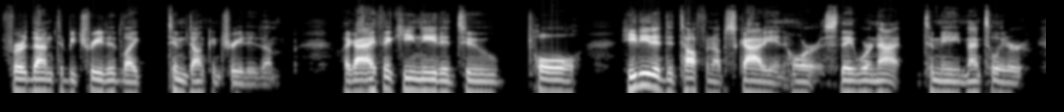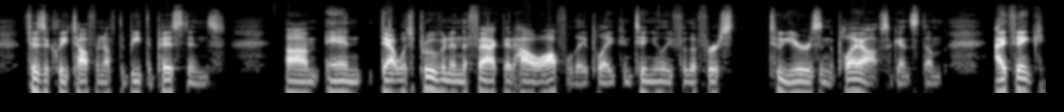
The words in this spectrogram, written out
for them to be treated like Tim Duncan treated them. Like I think he needed to pull he needed to toughen up Scottie and Horace. They were not, to me, mentally or physically tough enough to beat the Pistons. Um, and that was proven in the fact that how awful they played continually for the first two years in the playoffs against them. I think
